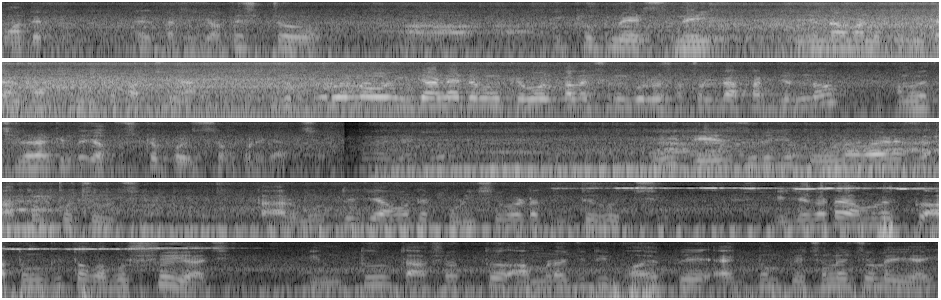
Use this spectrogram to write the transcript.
আমাদের কাছে যথেষ্ট ইকুইপমেন্টস নেই। সেই জন্য আমরা নতুন ইন্টারনেট কানেকশন দিতে পারছি না। কিন্তু পুরনো ইন্টারনেট এবং কেবল কানেকশনগুলো সচল রাখার জন্য আমাদের ছেলেরা কিন্তু যথেষ্ট পরিশ্রম করে যাচ্ছে। এই দেশ জুড়ে যে করোনা ভাইরাসের আতঙ্ক চলছে তার মধ্যে যে আমাদের পরিষেবাটা দিতে হচ্ছে, এই জায়গাটা আমরা একটু আতঙ্কিত অবশ্যই আছি। কিন্তু তা সত্ত্বেও আমরা যদি ভয় পেয়ে একদম পেছনে চলে যাই,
